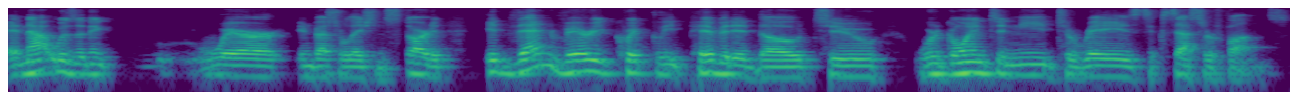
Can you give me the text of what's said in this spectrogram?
And that was, I think, where investor relations started. It then very quickly pivoted, though, to we're going to need to raise successor funds,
